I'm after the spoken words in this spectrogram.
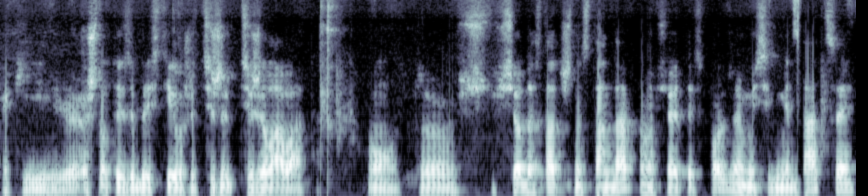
какие, что-то изобрести уже тяж, тяжеловато. Вот. Все достаточно стандартно, мы все это используем, и сегментации,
